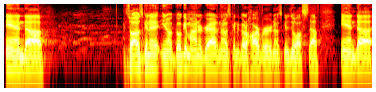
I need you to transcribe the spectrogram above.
And uh, so I was gonna you know go get my undergrad, and I was gonna go to Harvard, and I was gonna do all stuff. And uh,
